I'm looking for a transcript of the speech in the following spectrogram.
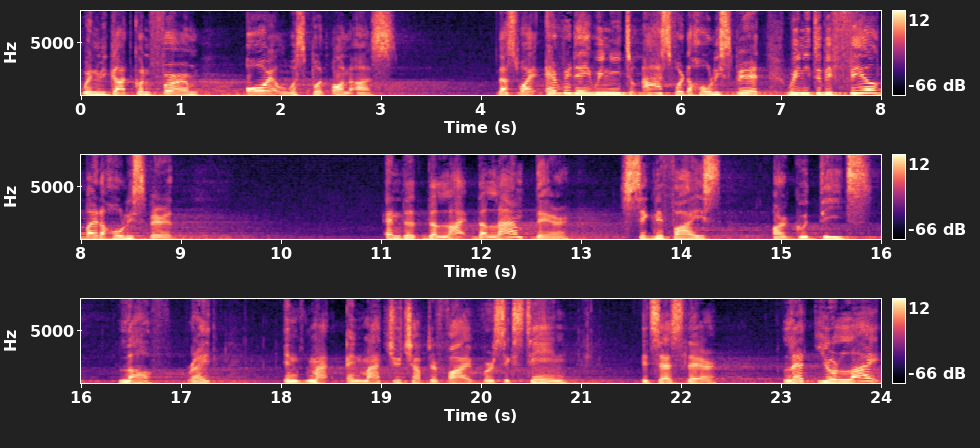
when we got confirmed, oil was put on us. That's why every day we need to ask for the Holy Spirit. We need to be filled by the Holy Spirit. And the, the, light, the lamp there signifies our good deeds, love, right? In, Ma- in Matthew chapter 5, verse 16, it says there, Let your light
